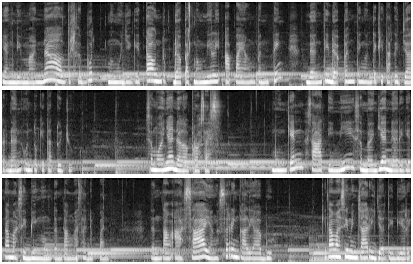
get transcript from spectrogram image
yang di mana hal tersebut menguji kita untuk dapat memilih apa yang penting dan tidak penting untuk kita kejar dan untuk kita tuju. Semuanya adalah proses. Mungkin saat ini sebagian dari kita masih bingung tentang masa depan, tentang asa yang sering kali abu. Kita masih mencari jati diri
